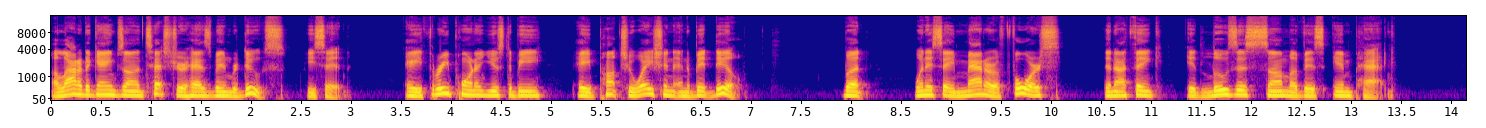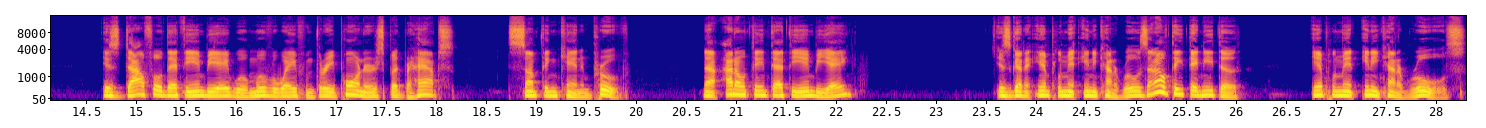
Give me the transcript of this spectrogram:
a lot of the game's on texture has been reduced, he said. A three pointer used to be a punctuation and a bit deal. But when it's a matter of force, then I think it loses some of its impact. It's doubtful that the NBA will move away from three pointers, but perhaps something can improve. Now, I don't think that the NBA is going to implement any kind of rules. And I don't think they need to implement any kind of rules.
